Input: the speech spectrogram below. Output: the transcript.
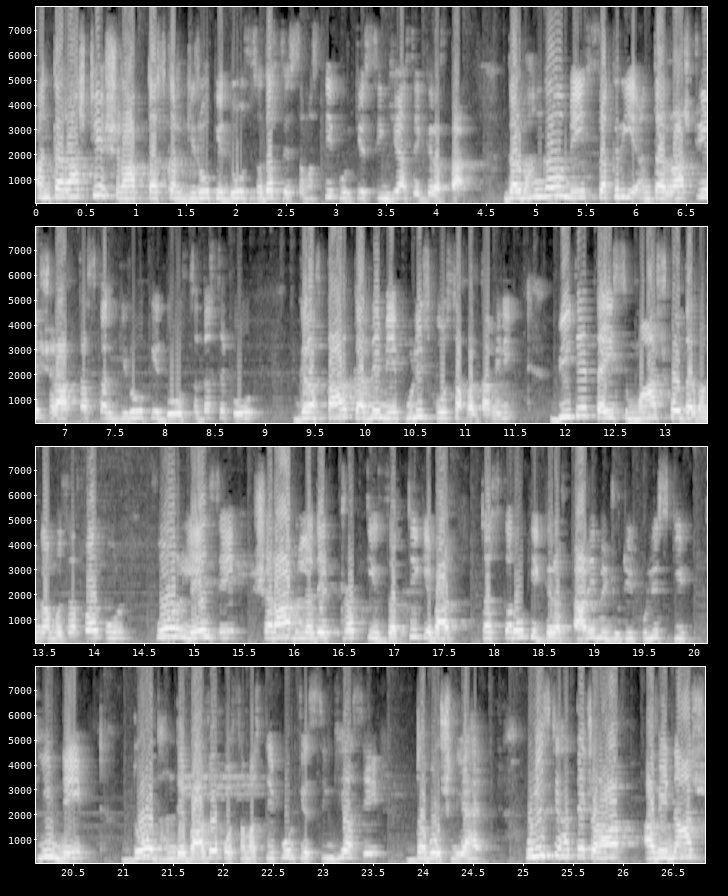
अंतर्राष्ट्रीय शराब तस्कर गिरोह के दो सदस्य समस्तीपुर के सिंघिया से गिरफ़्तार। दरभंगा में सक्रिय अंतर्राष्ट्रीय शराब तस्कर गिरोह के दो सदस्य को गिरफ़्तार करने में पुलिस को सफलता मिली। बीते 23 मार्च को दरभंगा मुजफ्फरपुर फोर लेन से शराब लदे ट्रक की जब्ती के बाद तस्करों की गिरफ्तारी में जुटी पुलिस की टीम ने दो धंधेबाजों को समस्तीपुर के सिंघिया से दबोच लिया है। पुलिस के हत्या चढ़ा अविनाश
